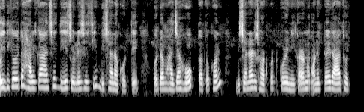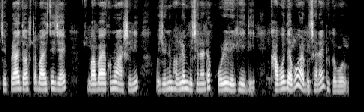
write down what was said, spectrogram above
ওইদিকে ওইটা হালকা আছে দিয়ে চলে এসেছি বিছানা করতে। ওইটা ভাজা হোক ততক্ষণ বিছানার ঝটপট করে নিই কারণ অনেকটাই রাত হচ্ছে প্রায় দশটা বাজতে যায় বাবা এখনও আসেনি ওই জন্য ভাবলাম বিছানাটা করে রেখেই দিই। খাব দাবো আর বিছানায় ঢুকে পড়ব।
